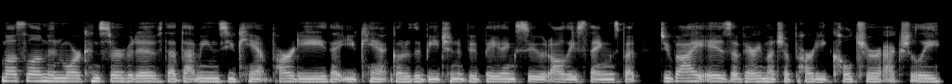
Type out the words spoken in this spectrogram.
Muslim and more conservative that that means you can't party, that you can't go to the beach in a bathing suit, all these things. But Dubai is a very much a party culture, actually.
